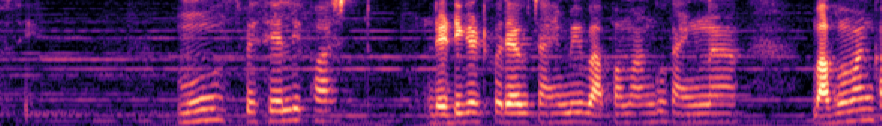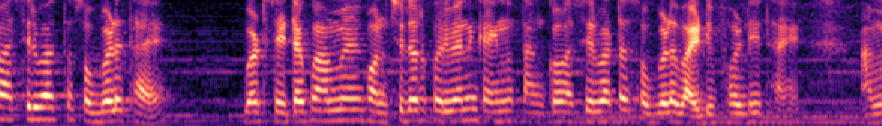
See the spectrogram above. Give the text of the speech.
ଖୁସି ମୁଁ ସ୍ପେସିଆଲି ଫାଷ୍ଟ ଡେଡିକେଟ୍ କରିବାକୁ ଚାହିଁବି ବାପା ମାଆଙ୍କୁ କାହିଁକିନା ବାପା ମାଆଙ୍କ ଆଶୀର୍ବାଦ ତ ସବୁବେଳେ ଥାଏ बट से आम कनसीडर करें कहीं आशीर्वाद सब बैडिफल्ट ही थाए आम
